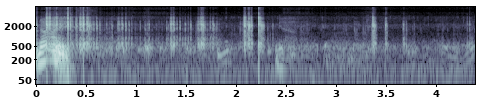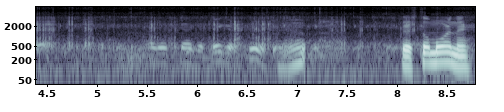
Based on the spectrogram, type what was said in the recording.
Nice. Yep. There's still more in there.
